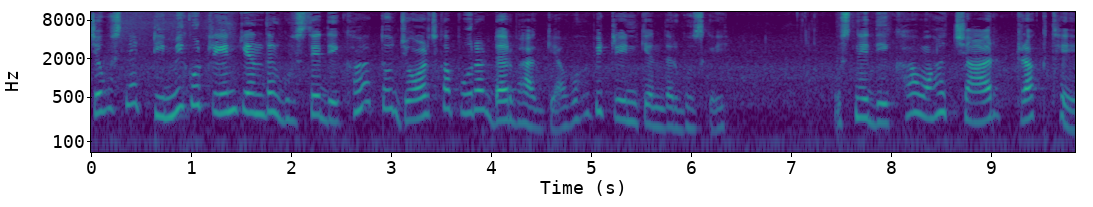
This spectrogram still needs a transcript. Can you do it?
जब उसने टीमी को ट्रेन के अंदर घुसते देखा तो जॉर्ज का पूरा डर भाग गया। वह भी ट्रेन के अंदर घुस गई। उसने देखा वहाँ चार ट्रक थे।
